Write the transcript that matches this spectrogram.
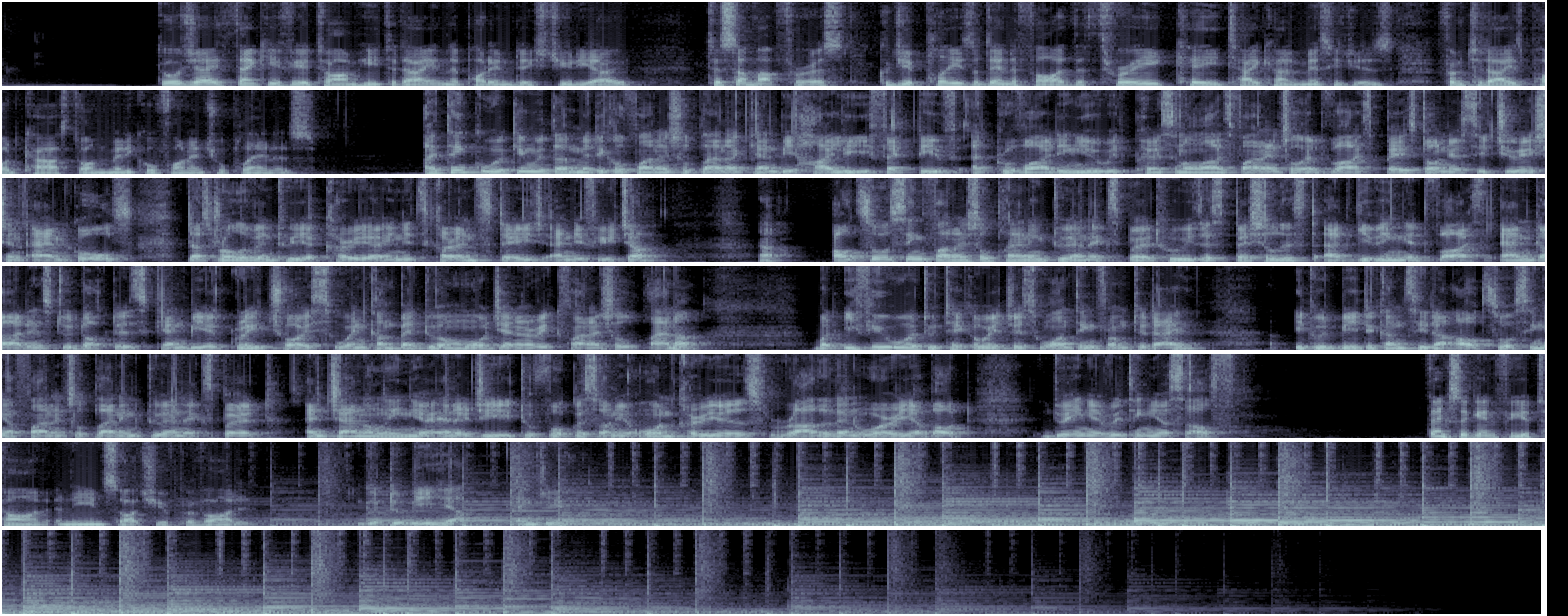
Dorje, thank you for your time here today in the PodMD studio. To sum up for us, could you please identify the three key take home messages from today's podcast on medical financial planners? I think working with a medical financial planner can be highly effective at providing you with personalized financial advice based on your situation and goals that's relevant to your career in its current stage and your future. Now, Outsourcing financial planning to an expert who is a specialist at giving advice and guidance to doctors can be a great choice when compared to a more generic financial planner. But if you were to take away just one thing from today, it would be to consider outsourcing your financial planning to an expert and channeling your energy to focus on your own careers rather than worry about doing everything yourself. Thanks again for your time and the insights you've provided. Good to be here. Thank you.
